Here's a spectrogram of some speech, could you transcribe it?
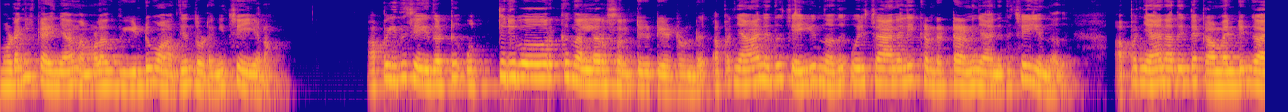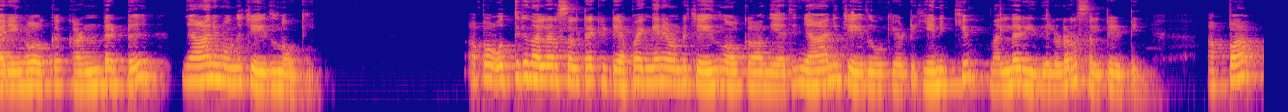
മുടങ്ങിക്കഴിഞ്ഞാൽ നമ്മളത് വീണ്ടും ആദ്യം തുടങ്ങി ചെയ്യണം. അപ്പോൾ ഇത് ചെയ്തിട്ട് ഒത്തിരി പേർക്ക് നല്ല റിസൾട്ട് കിട്ടിയിട്ടുണ്ട്. അപ്പം ഞാനിത് ചെയ്യുന്നത് ഒരു ചാനലിൽ കണ്ടിട്ടാണ് ഞാനിത് ചെയ്യുന്നത്. അപ്പം ഞാൻ അതിന്റെ കമന്റും കാര്യങ്ങളും ഒക്കെ കണ്ടിട്ട് ഞാനും ഒന്ന് ചെയ്തു നോക്കി. അപ്പോൾ ഒത്തിരി നല്ല റിസൾട്ടൊക്കെ കിട്ടി. അപ്പോൾ എങ്ങനെയുണ്ട് ചെയ്ത് നോക്കാമെന്ന് വിചാരിച്ച് ഞാനും ചെയ്തു നോക്കിയിട്ട് എനിക്കും നല്ല രീതിയിലുള്ള റിസൾട്ട് കിട്ടി. അപ്പം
